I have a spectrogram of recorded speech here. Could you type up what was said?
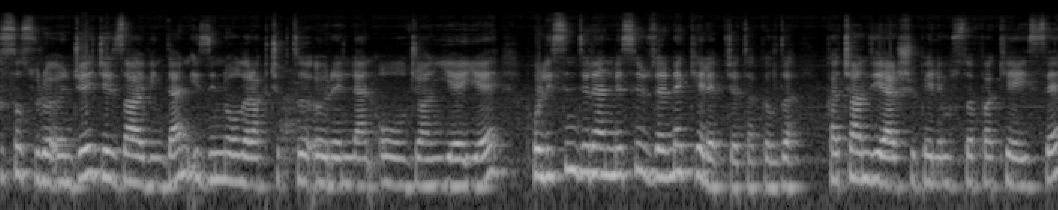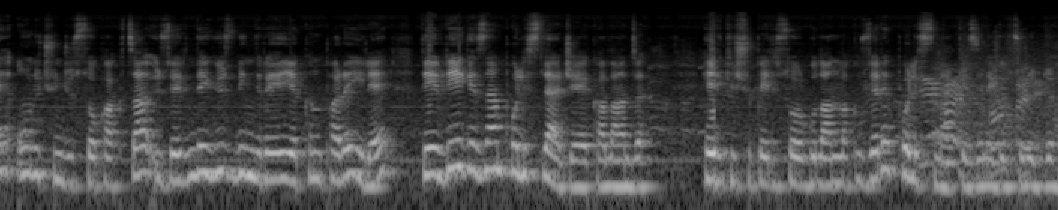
Kısa süre önce cezaevinden izinli olarak çıktığı öğrenilen Oğulcan Y'ye polisin direnmesi üzerine kelepçe takıldı. Kaçan diğer şüpheli Mustafa K ise 13. sokakta üzerinde 100 bin liraya yakın para ile devriye gezen polislerce yakalandı. Her iki şüpheli sorgulanmak üzere polis merkezine götürüldü.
